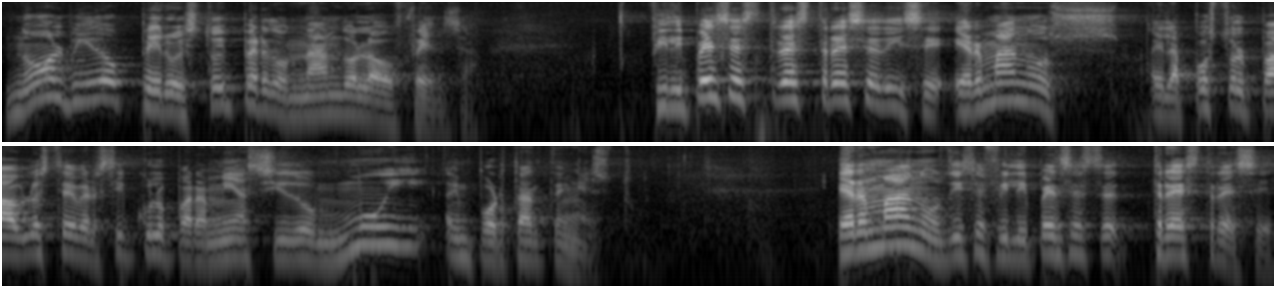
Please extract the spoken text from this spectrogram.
no olvido, pero estoy perdonando la ofensa. Filipenses 3:13 dice, hermanos, el apóstol Pablo, este versículo para mí ha sido muy importante en esto. Hermanos, dice Filipenses 3:13,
